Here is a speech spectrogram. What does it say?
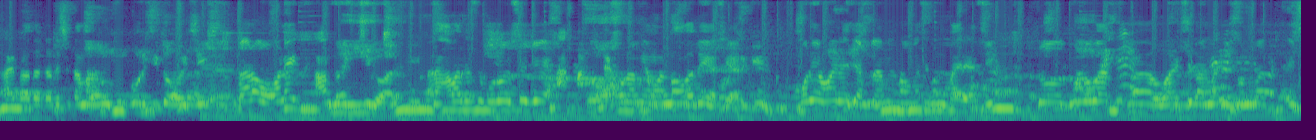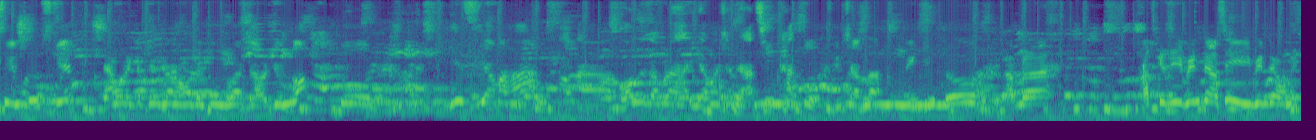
ভাই ব্রাদার যাদের সাথে আমরা নতুন পরিচিত হয়েছি, তারাও অনেক আন্তরিক ছিল মানে আমার কাছে মনে হচ্ছে যে এখন আমি আমার নগাতে আছি আর কি। মনে হয় না যে আসলে আমি নগাতে কোনো বাইরে আছি। তো ধন্যবাদ ওয়াইসি বাংলাদেশ, ধন্যবাদ এসে মোটরসকে এমন একটা প্রোগ্রাম আমাদেরকে উপহার দেওয়ার জন্য। তো ইয়েস ইয়ামাহা অলওয়েজ আমরা ইয়ামার সাথে আছি, থাকব, ইনশাআল্লাহ। থ্যাংক ইউ তো আমরা আজকে যে ইভেন্টে আছি ইভেন্টে অনেক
